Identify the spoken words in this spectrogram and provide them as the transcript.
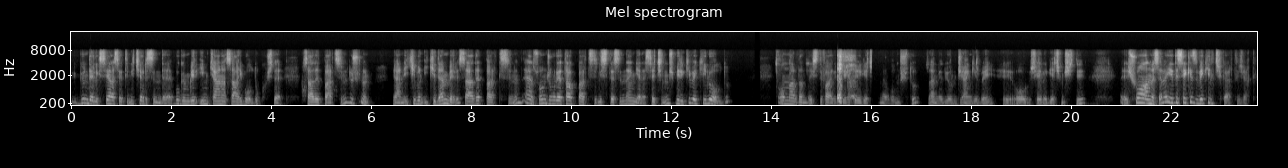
gündelik siyasetin içerisinde bugün bir imkana sahip olduk. İşte Saadet Partisi'ni düşünün. Yani 2002'den beri Saadet Partisi'nin en son Cumhuriyet Halk Partisi listesinden gene seçilmiş bir iki vekili oldu. Onlardan da istifa edip CHP'ye geçenler olmuştu. Zannediyorum Cihangir Bey e, o şeyle geçmişti. E, şu an mesela 7-8 vekil çıkartacak.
